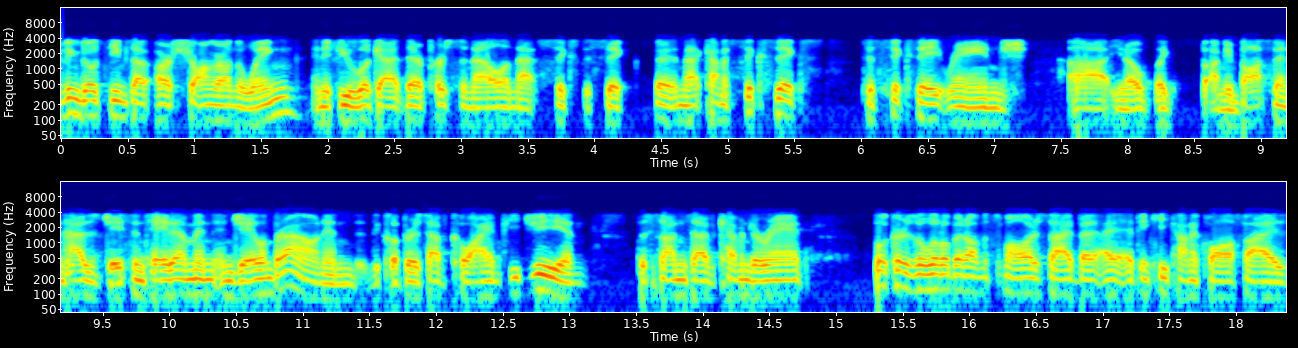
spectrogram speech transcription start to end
I think those teams are stronger on the wing, and if you look at their personnel in that six to six, in that kind of six six to six eight range, uh, you know, like I mean, Boston has Jayson Tatum and, and Jaylen Brown, and the Clippers have Kawhi and PG, and the Suns have Kevin Durant. Booker's a little bit on the smaller side, but I, I think he kind of qualifies.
